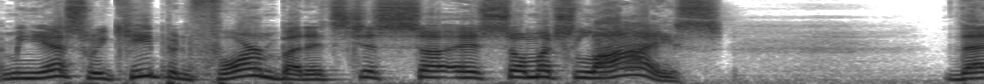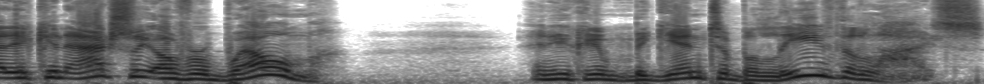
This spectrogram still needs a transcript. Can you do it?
I mean, yes, we keep informed, but it's just so, it's so much lies that it can actually overwhelm and you can begin to believe the lies.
